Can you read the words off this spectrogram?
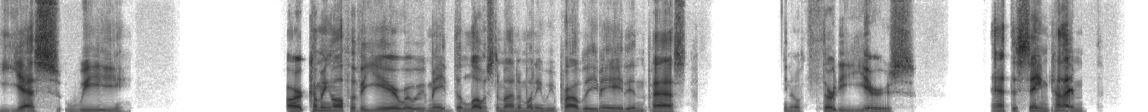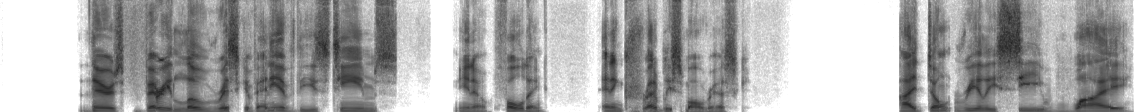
yes, we are coming off of a year where we made the lowest amount of money we probably made in the past, you know, 30 years. At the same time, there's very low risk of any of these teams, you know, folding, an incredibly small risk. I don't really see why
